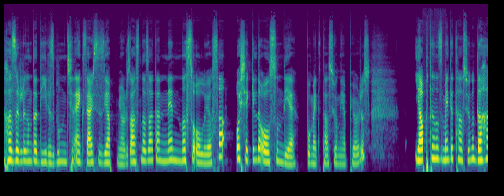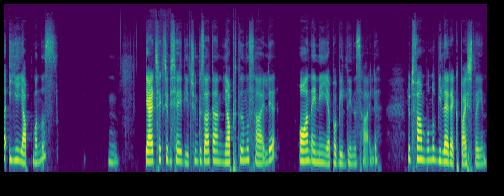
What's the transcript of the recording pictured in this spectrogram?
hazırlığında değiliz. Bunun için egzersiz yapmıyoruz. Aslında zaten ne nasıl oluyorsa o şekilde olsun diye bu meditasyonu yapıyoruz. Yaptığınız meditasyonu daha iyi yapmanız gerçekçi bir şey değil. Çünkü zaten yaptığınız hali o an en iyi yapabildiğiniz hali. Lütfen bunu bilerek başlayın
